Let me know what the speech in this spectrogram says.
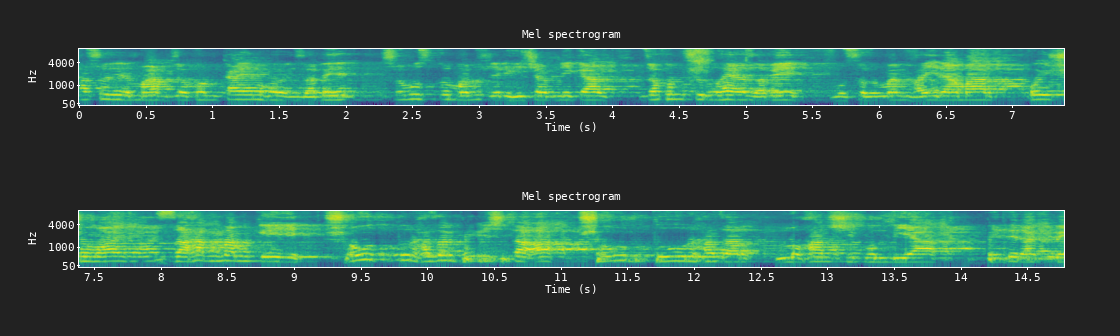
হাসরের মাঠ যখন কায়েম হয়ে যাবে, সমস্ত মানুষের হিসাব নিকাশ যখন শুরু হয়ে যাবে, মুসলমান ভাইরা আমার, ওই সময় জাহান্নামকে সত্তর হাজার ফিরিস্তা সত্তর হাজার লোহার শিকল দিয়া বেঁধে রাখবে,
